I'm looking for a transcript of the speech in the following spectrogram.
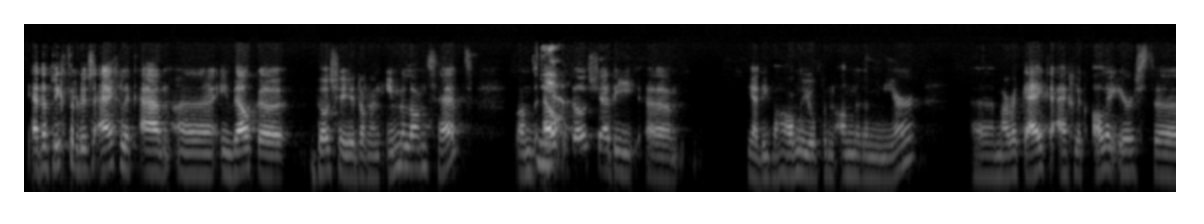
Ja, dat ligt er dus eigenlijk aan uh, in welke dosha je dan een inbalans hebt. Want elke ja. dosha die... Uh, ja, die behandel je op een andere manier. Uh, maar we kijken eigenlijk allereerst uh,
